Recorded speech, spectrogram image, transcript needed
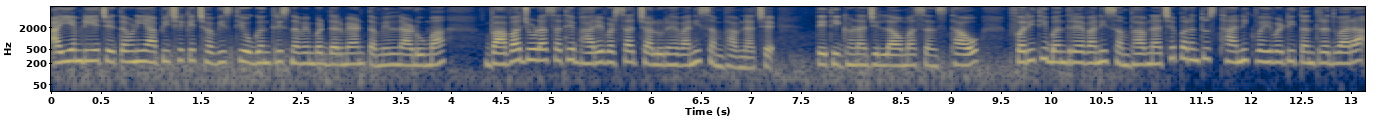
આઈએમડીએ ચેતવણી આપી છે કે છવ્વીસથી ઓગણત્રીસ નવેમ્બર દરમિયાન તમિલનાડુમાં વાવાઝોડા સાથે ભારે વરસાદ ચાલુ રહેવાની સંભાવના છે. તેથી ઘણા જિલ્લાઓમાં સંસ્થાઓ ફરીથી બંધ રહેવાની સંભાવના છે, પરંતુ સ્થાનિક વહીવટીતંત્ર દ્વારા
